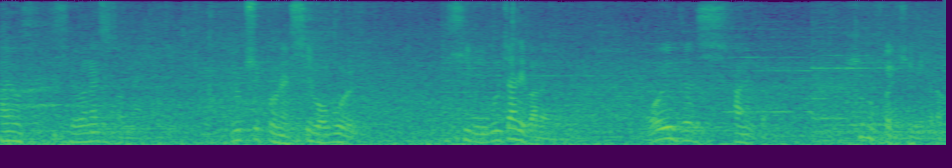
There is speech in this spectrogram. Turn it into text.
아유 시원해서 좋네. 60분에 15불, 12불짜리 받아요. 오일도 하니까 피부성이 생기더라고.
